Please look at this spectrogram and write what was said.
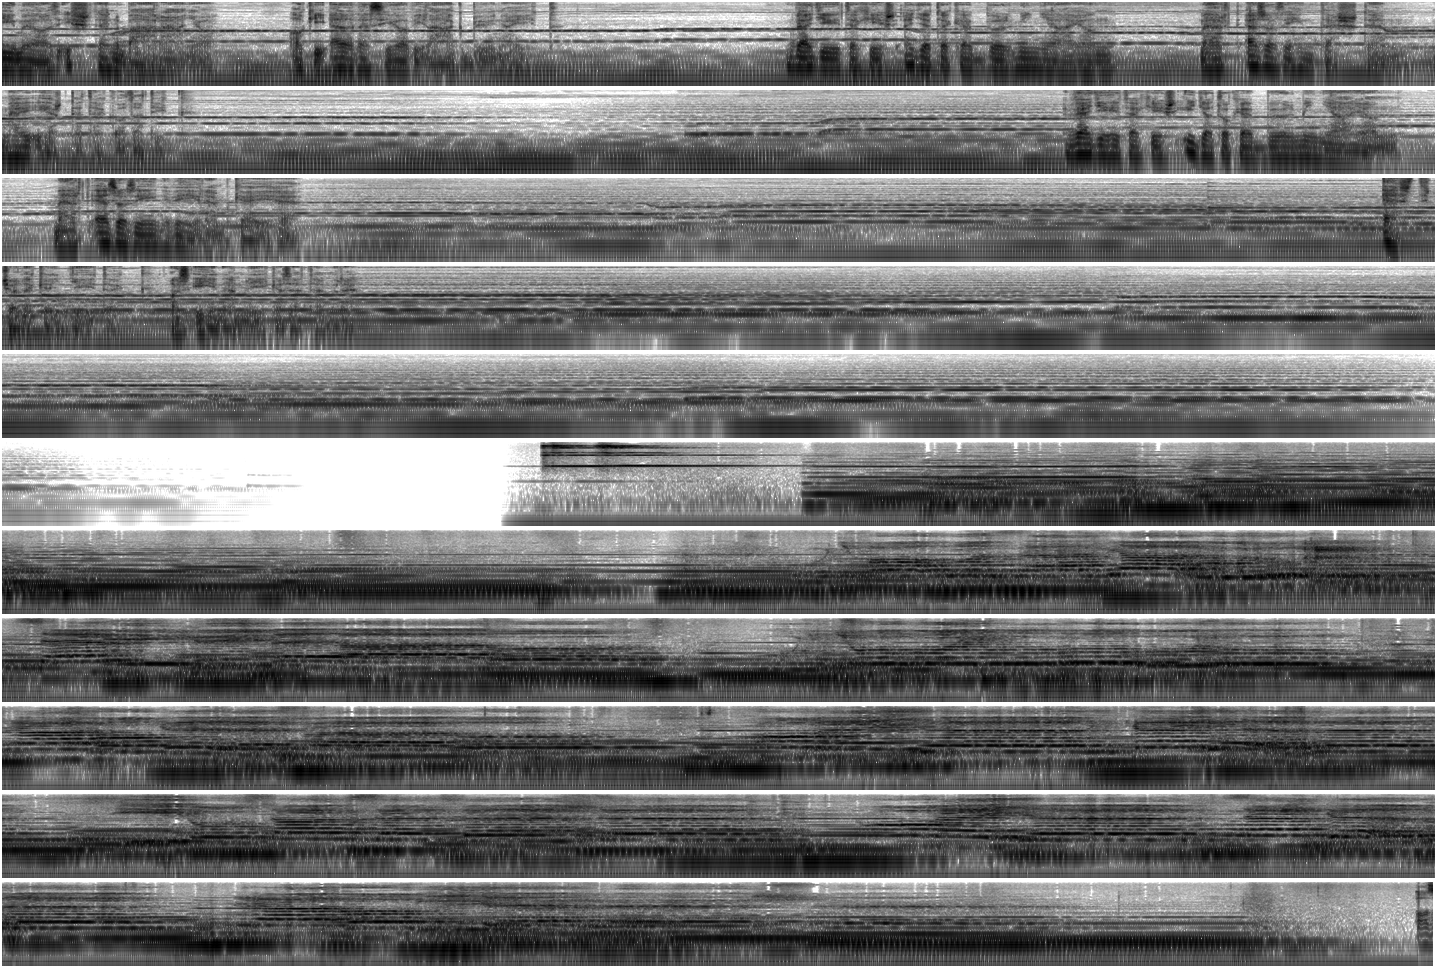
Íme az Isten báránya, aki elveszi a világ bűneit. Vegyétek és egyetek ebből minnyájan, mert ez az én testem, mely értetek adatik. Vegyétek és igyatok ebből minnyájan, mert ez az én vérem kejhe. Ezt cselekedjétek az én emlékezetemre.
